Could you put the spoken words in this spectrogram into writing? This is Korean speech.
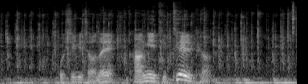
보시기 전에 강의 디테일 편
